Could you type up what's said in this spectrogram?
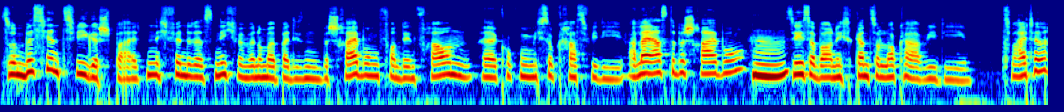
So ein bisschen zwiegespalten. Ich finde das nicht, wenn wir nochmal bei diesen Beschreibungen von den Frauen äh, gucken, nicht so krass wie die allererste Beschreibung. Sehe es aber auch nicht ganz so locker wie die zweite.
